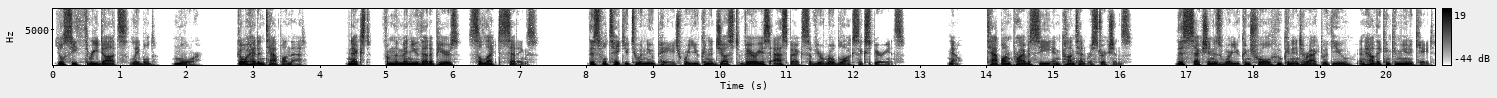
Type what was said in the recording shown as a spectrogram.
You'll see three dots labeled More. Go ahead and tap on that. Next, from the menu that appears, select Settings. This will take you to a new page where you can adjust various aspects of your Roblox experience. Now, tap on Privacy and Content Restrictions. This section is where you control who can interact with you and how they can communicate.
